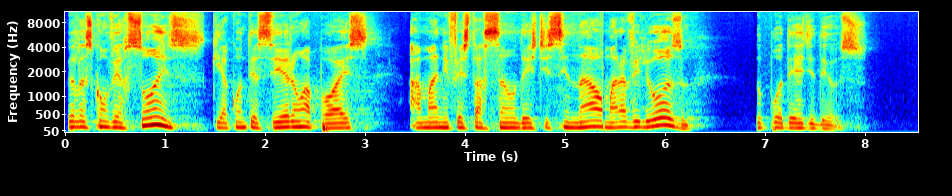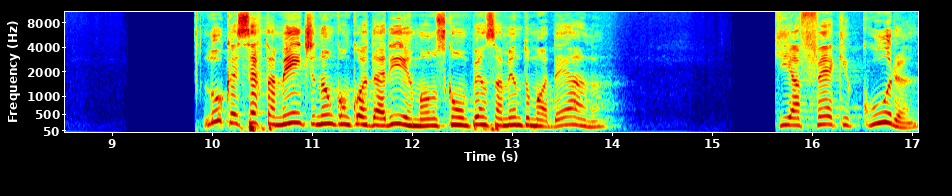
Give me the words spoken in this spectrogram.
pelas conversões que aconteceram após a manifestação deste sinal maravilhoso do poder de Deus. Lucas certamente não concordaria, irmãos, com o pensamento moderno que a fé que cura,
